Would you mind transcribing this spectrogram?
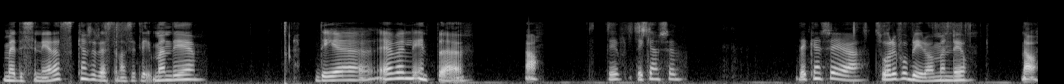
medicineras kanske resten av sitt liv. Men det, det är väl inte, ja, det, det kanske det kanske är så det får bli då, men det, ja.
